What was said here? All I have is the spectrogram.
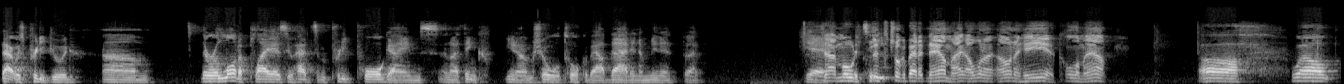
that was pretty good. Um, there were a lot of players who had some pretty poor games, and I think you know I'm sure we'll talk about that in a minute, but. Yeah, no, more, let's talk about it now, mate. I want to. I want to hear you. Call them out. Oh well,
